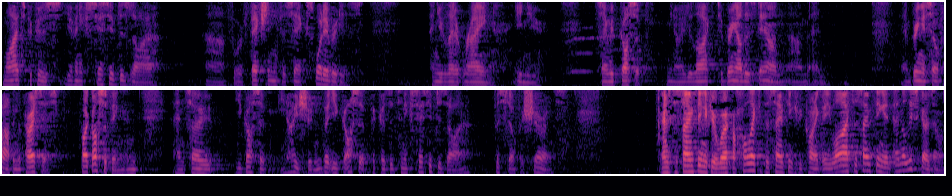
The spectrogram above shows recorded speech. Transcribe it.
Why? It's because you have an excessive desire uh, for affection, for sex, whatever it is, and you let it reign in you. Same with gossip. You know, you like to bring others down um, and and bring yourself up in the process by gossiping, and and so you gossip. You know you shouldn't, but you gossip because it's an excessive desire for self assurance. And it's the same thing if you're a workaholic, it's the same thing if you're chronically lie, it's the same thing, and the list goes on.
